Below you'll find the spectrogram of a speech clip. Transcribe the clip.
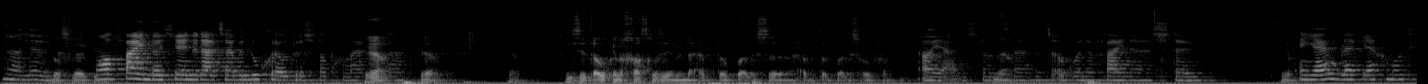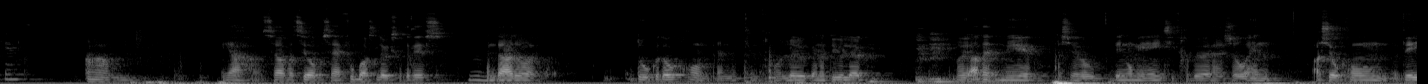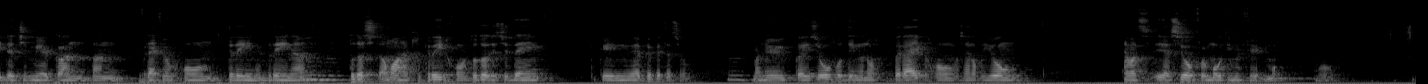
Nou, leuk. dat is leuk. Ja. wel fijn dat je inderdaad, ze hebben een nog grotere stap gemaakt. Ja. Ja. ja. Die zit ook in een gastgezin en daar hebben we het ook wel eens, eh, hebben we het ook wel eens over. Oh ja, dus dat, Ja. eh, dat is ook wel een fijne steun. Ja. En jij, hoe blijf jij gemotiveerd? Ehm, ja, zelf wat Silver zei, voetbal is het leukste wat er is. Mhm. En daardoor doe ik het ook gewoon. En ik vind het gewoon leuk. En natuurlijk wil je altijd meer als je ook dingen om je heen ziet gebeuren en zo. En als je ook gewoon weet dat je meer kan, dan blijf je ook gewoon trainen, trainen. Mhm. Totdat je het allemaal hebt gekregen gewoon. Totdat je denkt, oké, nu heb ik het en zo. Mhm. Maar nu kan je zoveel dingen nog bereiken gewoon. We zijn nog jong. En wat ja, Silver motiveert, mo- mo-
